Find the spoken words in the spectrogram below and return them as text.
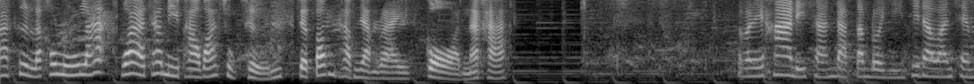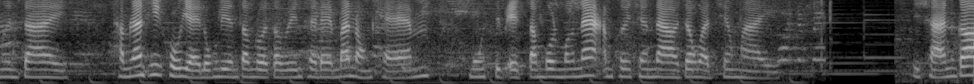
มากขึ้น แล้วเขารู้ละว่าถ้ามีภาวะฉุกเฉินจะต้องทำอย่างไรก่อนนะคะ สวัสดีค่ะ ดิฉันดาบตำรวจหญิงที่ดาวันชัยมืองใจทำหน้าที่ครูใหญ่โรงเรียนตำรวจตะเวนชายแดนบ้านหนองแขม หมู่ 11 ตำบลเมืองหน้าอำเภอเชียงดาว จังหวัดเชียงใหม่ ดิฉันก็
